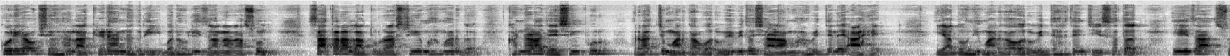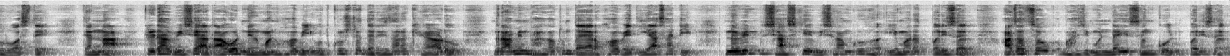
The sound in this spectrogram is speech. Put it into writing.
कोरेगाव शहराला क्रीडा नगरी बनवली जाणार असून सातारा लातूर राष्ट्रीय महामार्ग खंडाळा जयसिंगपूर राज्य मार्गावर विविध शाळा महाविद्यालये आहेत. या दोन्ही मार्गावर विद्यार्थ्यांची सतत ये जा सुरू असते. त्यांना क्रीडा विषयात आवड निर्माण व्हावी उत्कृष्ट दर्जेदार खेळाडू ग्रामीण भागातून तयार व्हावेत यासाठी नवीन शासकीय विश्रामगृह इमारत परिसर आझाद चौक भाजी मंडई संकुल परिसर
